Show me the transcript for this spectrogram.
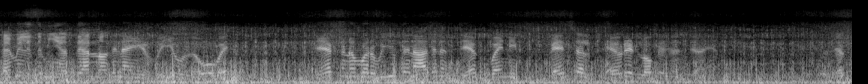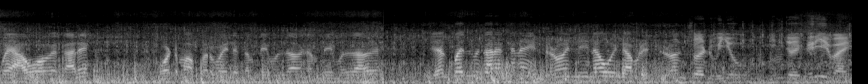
ફેમિલી તમે અત્યારનો છે ને વ્યૂ જોવો ભાઈ એક નંબર વ્યૂ છે ને આ છે ને જેકભાઈની સ્પેશિયલ ફેવરેટ લોકેશન છે અહીંયા. જેકભાઈ આવો હવે ક્યારેક બોટમાં ફરવા એટલે તમને મજા આવે ને અમને મજા આવે. જેકભાઈ તમે ક્યારેક છે ને ડ્રોન લઈને આવો એટલે આપણે ડ્રોન શોટ વ્યૂ એન્જોય કરીએ ભાઈ.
